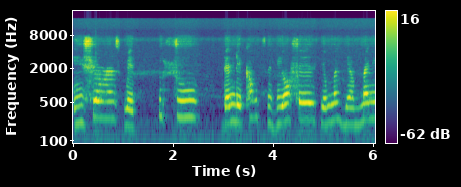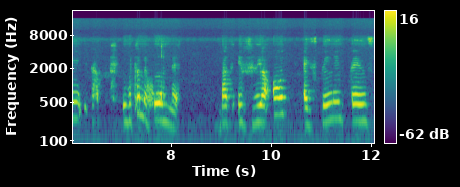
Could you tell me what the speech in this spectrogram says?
insurance with susu then they come to the office they want their money it, it become a whole mess But if we are all explaining things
